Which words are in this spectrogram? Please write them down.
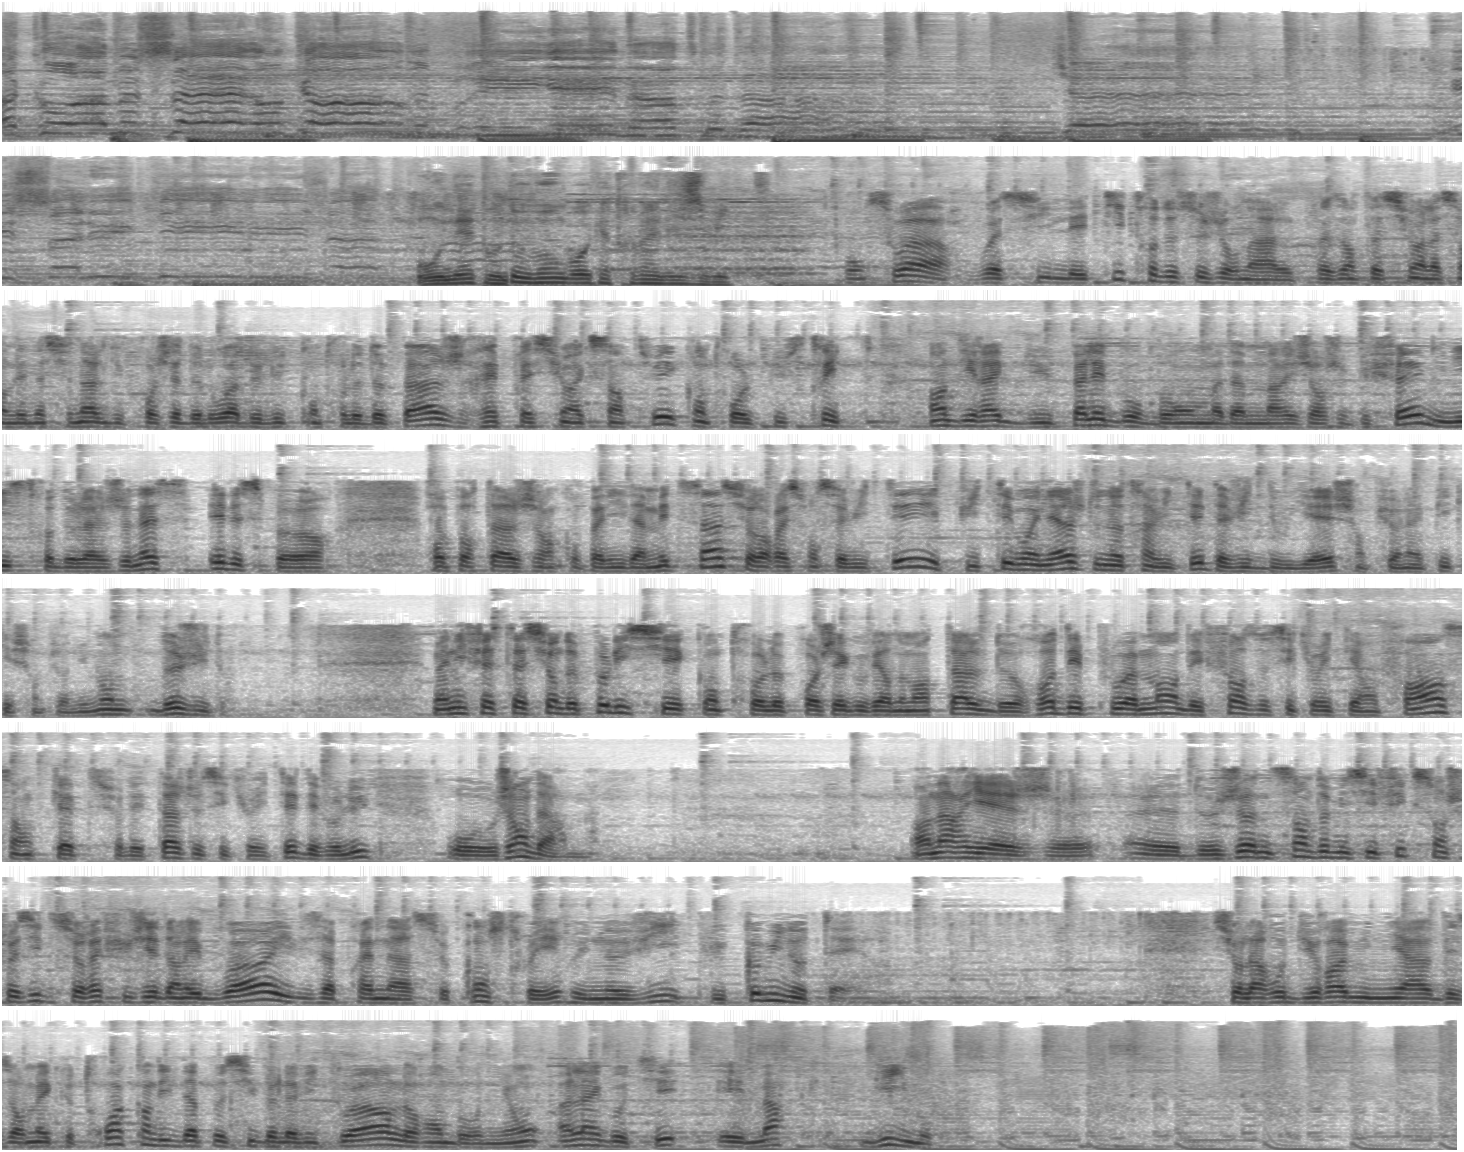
À quoi me sert encore de prier Notre-Dame? Cœur et celui qui lui jette On est en novembre 98. Bonsoir, voici les titres de ce journal. Présentation à l'Assemblée nationale du projet de loi de lutte contre le dopage, répression accentuée, contrôle plus strict. En direct du Palais Bourbon, Madame Marie-Georges Buffet, ministre de la Jeunesse et des Sports. Reportage en compagnie d'un médecin sur leur responsabilité et puis témoignage de notre invité David Douillet, champion olympique et champion du monde de judo. Manifestation de policiers contre le projet gouvernemental de redéploiement des forces de sécurité en France, enquête sur les tâches de sécurité dévolues aux gendarmes. En Ariège, euh, de jeunes sans domicile fixe ont choisi de se réfugier dans les bois. Ils apprennent à se construire une vie plus communautaire. Sur la route du Rhum, il n'y a désormais que trois candidats possibles à la victoire Laurent Bourgnon, Alain Gauthier et Marc Guillemot.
